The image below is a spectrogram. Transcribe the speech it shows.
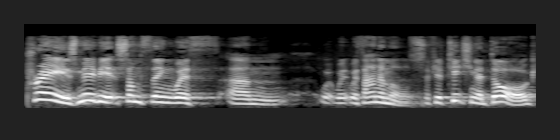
Praise, maybe it's something with, um, with, with, animals. If you're teaching a dog,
